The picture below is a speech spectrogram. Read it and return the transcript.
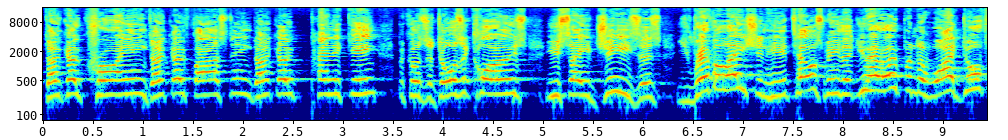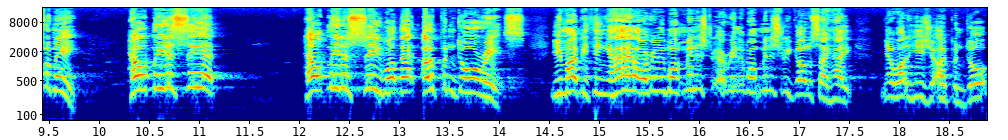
don't go crying, don't go fasting, don't go panicking because the doors are closed. You say, Jesus, Revelation here tells me that you have opened a wide door for me. Help me to see it. Help me to see what that open door is. You might be thinking, hey, I really want ministry. I really want ministry. God is saying, hey, you know what? Here's your open door.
